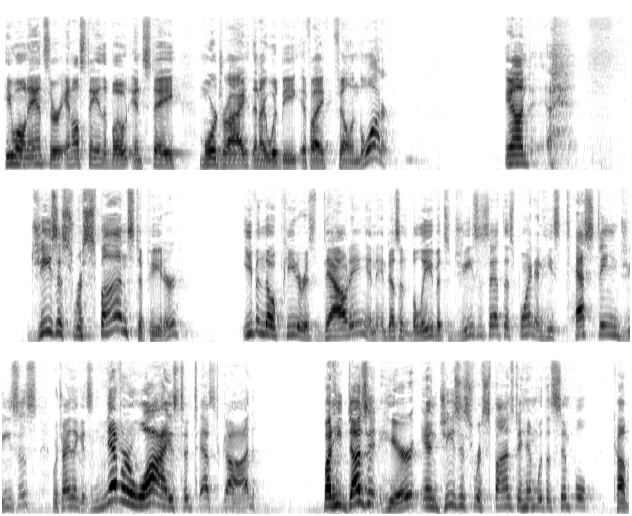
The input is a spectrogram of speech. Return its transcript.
he won't answer, and I'll stay in the boat and stay more dry than I would be if I fell in the water. And Jesus responds to Peter, even though Peter is doubting and, and, doesn't believe it's Jesus at this point, and he's testing Jesus, which I think it's never wise to test God. But he does it here, and Jesus responds to him with a simple, Come.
